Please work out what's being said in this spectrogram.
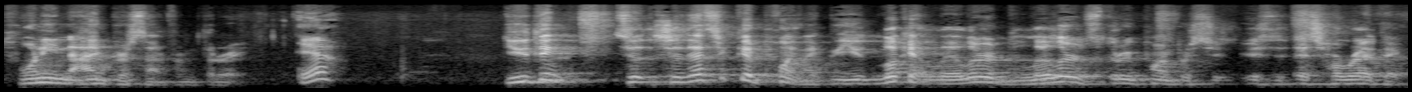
29 percent from three. Yeah. Do you think so? So that's a good point. Like you look at Lillard, Lillard's three point pursuit is, is horrific.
